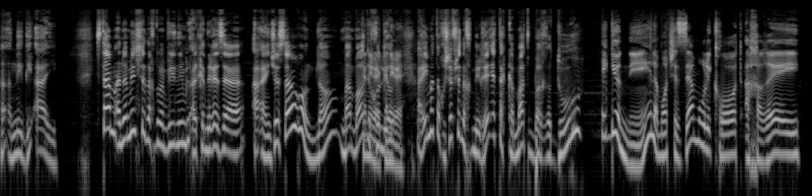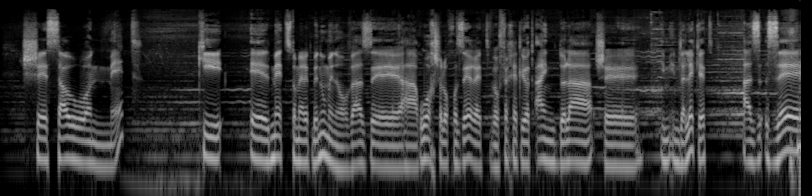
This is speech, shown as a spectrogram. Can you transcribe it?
האני DI. סתם אני מבין שאנחנו מבינים כנראה זה העין של סאורון לא מה, מה עוד יכול כנראה. להיות האם אתה חושב שאנחנו נראה את הקמת ברדור הגיוני למרות שזה אמור לקרות אחרי שסאורון מת, כי אה, מת זאת אומרת בנומנור ואז אה, הרוח שלו חוזרת והופכת להיות עין גדולה שעם עם דלקת אז זה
